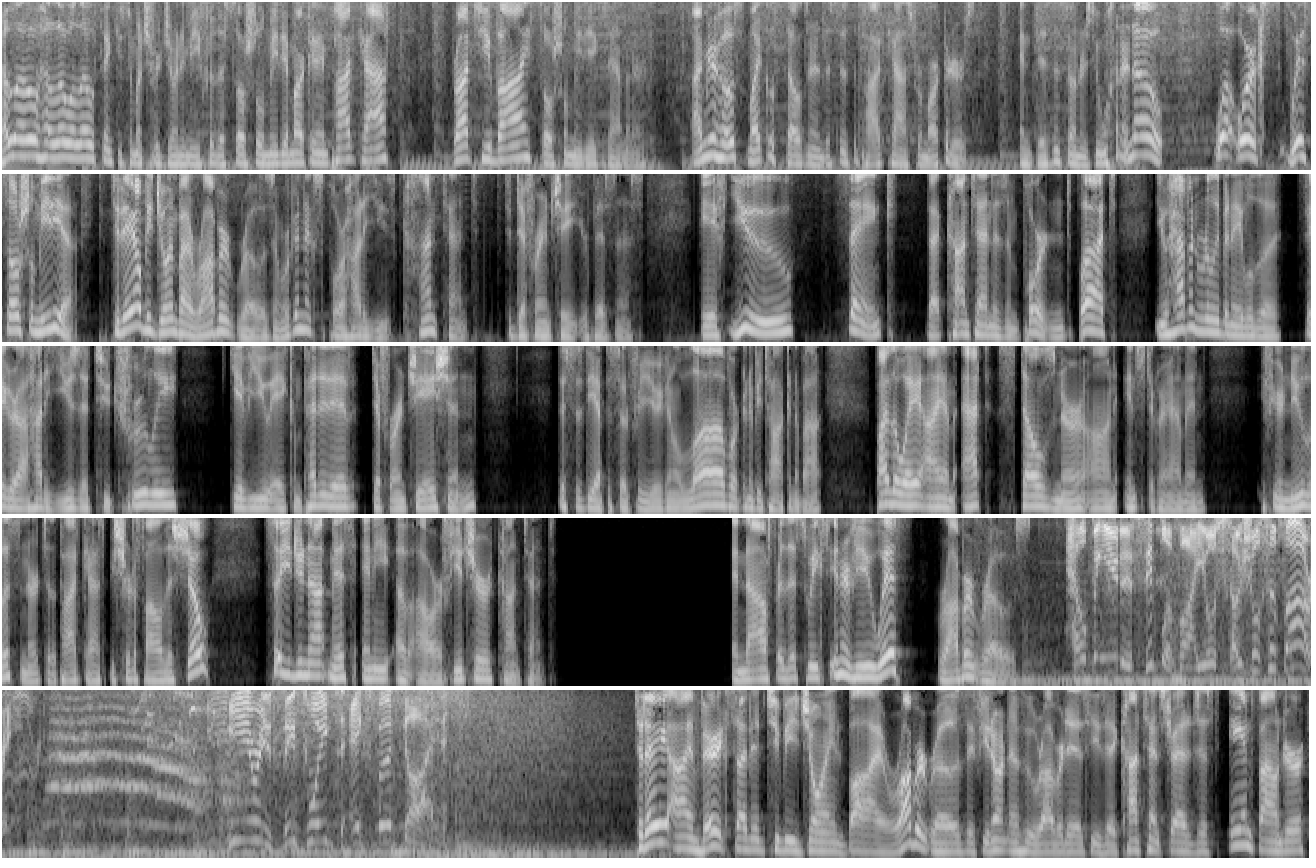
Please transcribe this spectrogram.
Hello, hello, hello. Thank you so much for joining me for the Social Media Marketing Podcast, brought to you by Social Media Examiner. I'm your host, Michael Stelzner, and this is the podcast for marketers and business owners who want to know what works with social media. Today, I'll be joined by Robert Rose, and we're going to explore how to use content to differentiate your business. If you think that content is important, but you haven't really been able to figure out how to use it to truly give you a competitive differentiation, this is the episode for you. You're going to love what we're going to be talking about. By the way, I am at Stelzner on Instagram. And if you're a new listener to the podcast, be sure to follow this show so you do not miss any of our future content. And now for this week's interview with Robert Rose. Helping you to simplify your social safari. Here is this week's expert guide. Today, I'm very excited to be joined by Robert Rose. If you don't know who Robert is, he's a content strategist and founder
